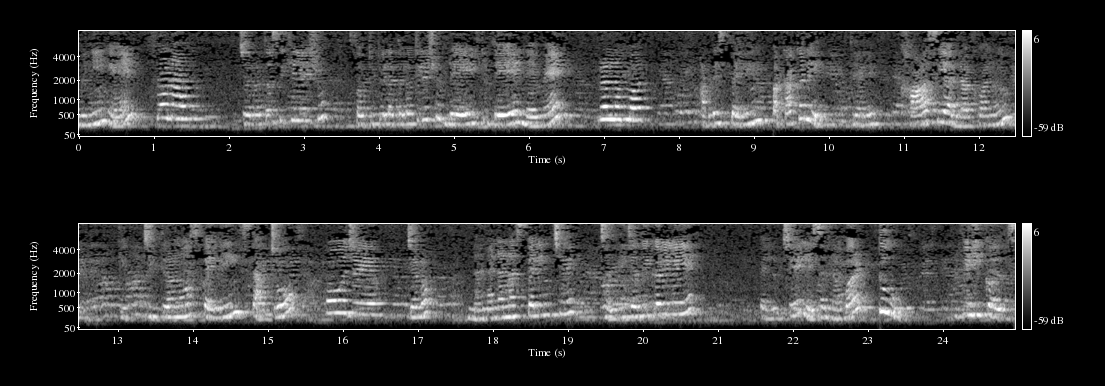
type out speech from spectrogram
મીનિંગ એન્ડ પ્રોનાઉન ચલો તો શીખી લઈશું. સૌથી પહેલા તો લખી લઈશું date day name and roll number આપણે સ્પેલિંગ પાકા કરીએ. ત્યારે ખાસ યાદ રાખવાનું કે ચિત્રનો સ્પેલિંગ સાચો હોવો જોઈએ. ચલો નાના નાના સ્પેલિંગ છે. જલ્દી જલ્દી કરી લઈએ. પહેલું છે lesson number two vehicles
